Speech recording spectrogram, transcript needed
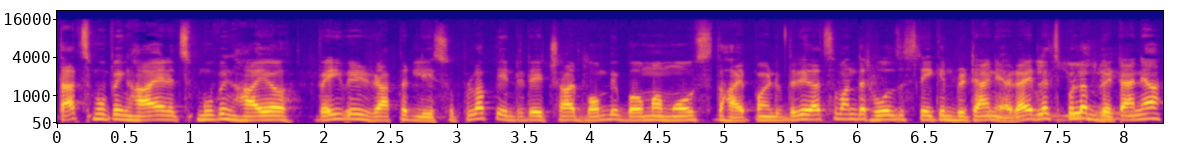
that's moving higher and it's moving higher very, very rapidly. So pull up the intraday chart. Bombay Burma moves to the high point of the day. That's the one that holds the stake in Britannia, right? Let's pull usually, up Britannia.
